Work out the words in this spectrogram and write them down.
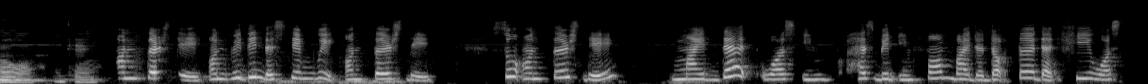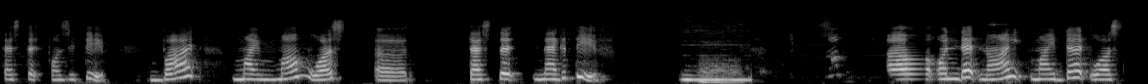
Oh, okay. On Thursday, on within the same week, on Thursday. So on Thursday, my dad was in, has been informed by the doctor that he was tested positive, but my mom was uh, tested negative. Uh, uh, on that night, my dad was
